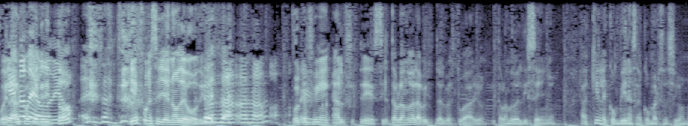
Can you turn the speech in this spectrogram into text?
¿Fue el alfa que odio. gritó? Exacto. ¿Quién fue que se llenó de odio? Porque al fin, eh, si él está hablando de la del vestuario, y está hablando del diseño, ¿a quién le conviene esa conversación?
